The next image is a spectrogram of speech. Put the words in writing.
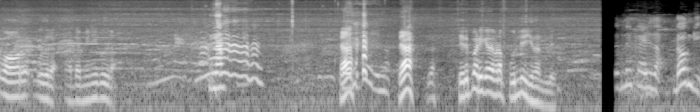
കോറ് കുതിര മറ്റേ മിനി കുതിര ചെരുപ്പടിക്കാതെ ഇവിടെ പുല്ലിരിക്കുന്നുണ്ടല്ലേ കഴുത ഡോങ്കി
